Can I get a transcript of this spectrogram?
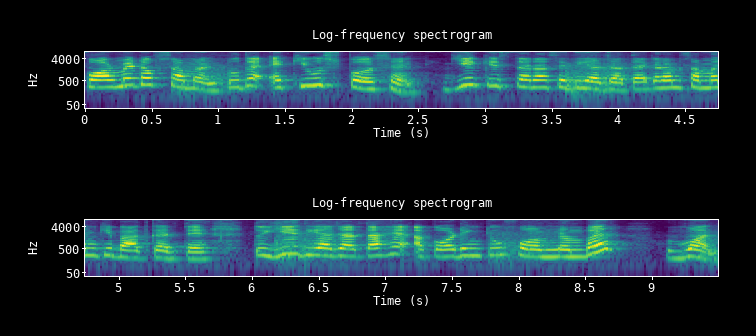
format of summon to the accused person ये किस तरह से दिया जाता है? अगर हम समन की बात करते हैं तो ये दिया जाता है according to form number one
